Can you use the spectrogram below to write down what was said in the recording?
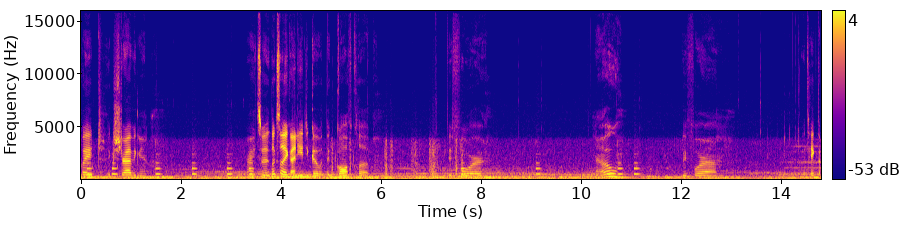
quite extravagant. Alright, so it looks like I need to go with the golf club before... No? Before, um... I take the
